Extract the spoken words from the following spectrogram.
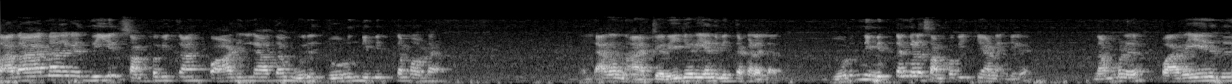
സാധാരണഗതിയിൽ സംഭവിക്കാൻ പാടില്ലാത്ത ഒരു ദുർനിമിത്തം അവിടെ അല്ലാതെ ചെറിയ ചെറിയ നിമിത്തങ്ങളല്ല. ദുർനിമിത്തങ്ങൾ സംഭവിക്കുകയാണെങ്കിൽ നമ്മൾ പറയരുത്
